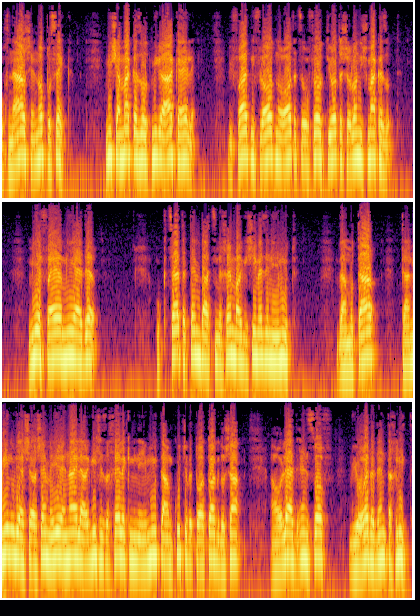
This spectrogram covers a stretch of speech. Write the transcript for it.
וכנער שאינו פוסק. מי שמע כזאת, מי ראה כאלה. בפרט נפלאות נוראות הצירופי אותיות אשר לא נשמע כזאת. מי יפאר, מי ייעדר. וקצת אתם בעצמכם מרגישים איזה נעימות. והמותר, תאמינו לי אשר השם מאיר עיניי להרגיש איזה חלק מנעימות העמקות שבתורתו הקדושה, העולה עד אין סוף, ויורד עד אין תכלית.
